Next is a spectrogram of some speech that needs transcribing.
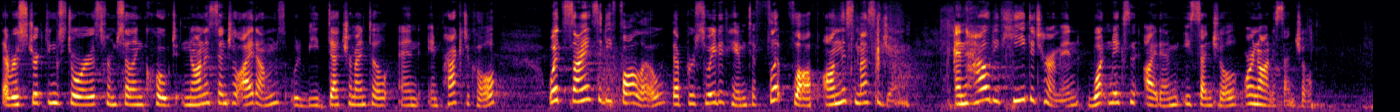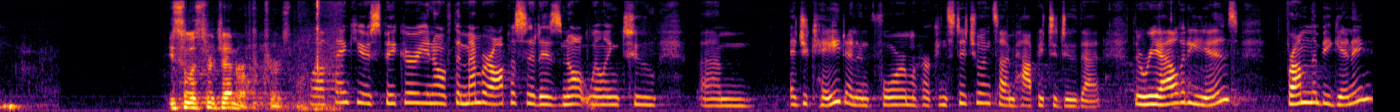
that restricting stores from selling, quote, non-essential items would be detrimental and impractical, what science did he follow that persuaded him to flip-flop on this messaging? And how did he determine what makes an item essential or non-essential? The Solicitor General to respond. Well, thank you, Speaker. You know, if the member opposite is not willing to um, educate and inform her constituents, I'm happy to do that. The reality is, from the beginning,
